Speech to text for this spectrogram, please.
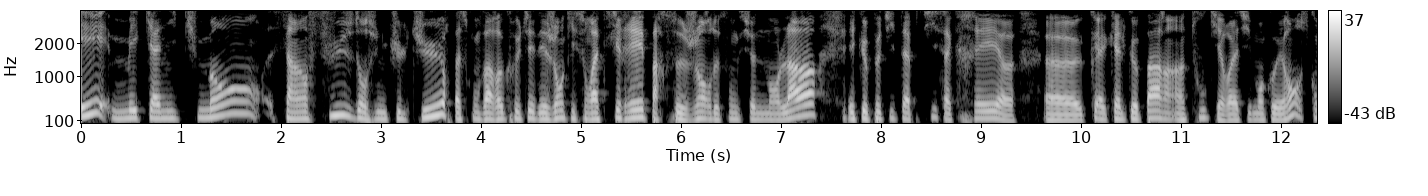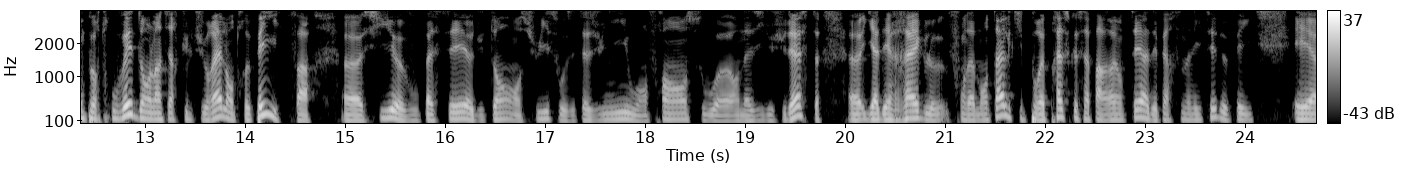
et mécaniquement, ça infuse dans une culture parce qu'on va recruter des gens qui sont attirés par ce genre de fonctionnement-là et que petit à petit, ça crée euh, euh, quelque part un tout qui est relativement cohérent, ce qu'on peut retrouver dans l'interculturel entre pays. Enfin, euh, si vous passez du temps en Suisse ou aux États-Unis ou en France ou en Asie du Sud-Est, il y a des règles fondamentales qui pourraient presque s'apparenter à des personnalités de pays. Et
